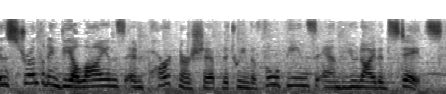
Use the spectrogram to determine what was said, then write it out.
in strengthening the alliance and partnership between the Philippines and the United States.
